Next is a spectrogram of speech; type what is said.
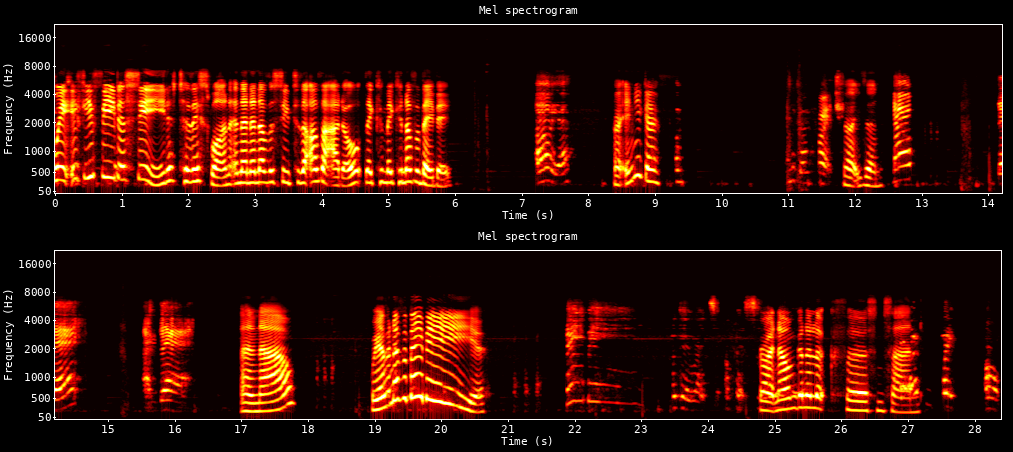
wait, if you feed a seed to this one and then another seed to the other adult, they can make another baby. Oh yeah. Right, in you go. Oh. There we go. Right. Right, he's in. Now, there, and there. And now, we have another! Baby! Okay, right. Right, now I'm gonna look for some sand Wait. Oh,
